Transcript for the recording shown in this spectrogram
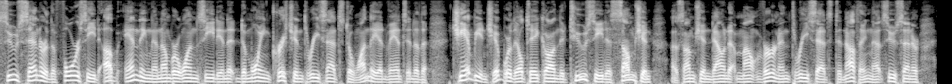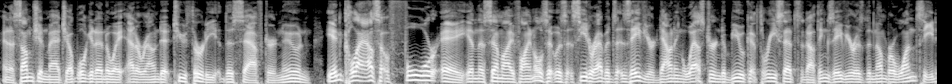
Sioux Center, the four seed, upending the number one seed in Des Moines Christian, three sets to one. They advance into the championship where they'll take on the two seed Assumption. Assumption down to Mount Vernon, three sets to nothing. That Sioux Center and Assumption matchup will get underway at around at 2:30 this afternoon. In Class 4A in the semifinals, it was Cedar Rapids Xavier downing Western Dubuque at three sets to nothing. Xavier is the number one seed.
